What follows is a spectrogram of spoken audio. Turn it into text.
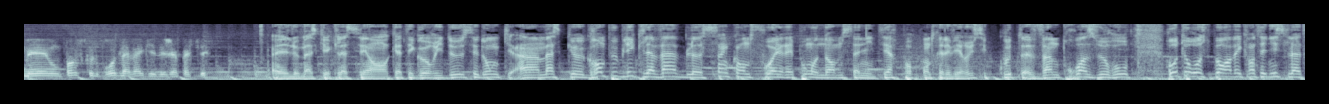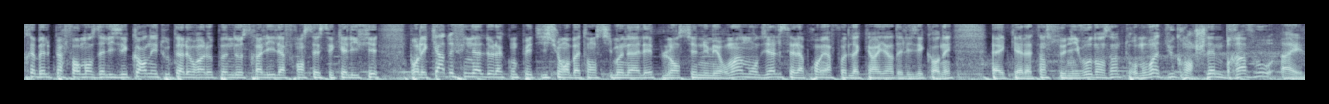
mais on pense que le gros de la vague est déjà passé. Et le masque est classé en catégorie 2. C'est donc un masque grand public lavable 50 fois. Il répond aux normes sanitaires pour contrer les virus. Il coûte 23 euros. Retour au sport avec en tennis. La très belle performance d'Alizé Cornet tout à l'heure à l'Open d'Australie. La Française s'est qualifiée pour les quarts de finale de la compétition en battant Simona Alep, l'ancienne numéro 1 mondiale. C'est la première fois de la carrière d'Alizé Cornet qu'elle atteint ce niveau dans un tournoi du Grand Chelem. Bravo à elle.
